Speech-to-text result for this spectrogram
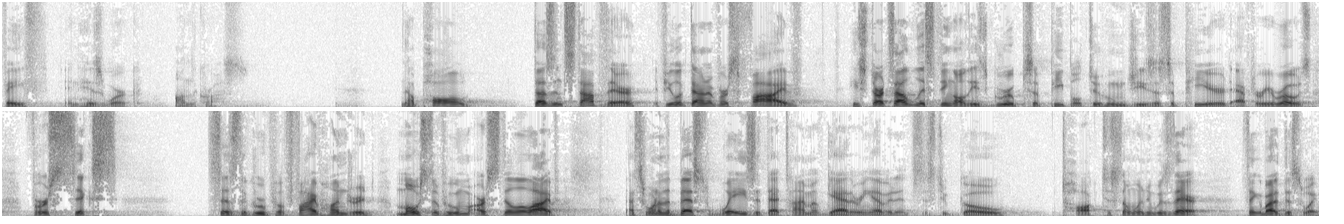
faith in His work on the cross. Now, Paul doesn't stop there. If you look down at verse 5, he starts out listing all these groups of people to whom Jesus appeared after he rose. Verse 6 says the group of 500, most of whom are still alive. That's one of the best ways at that time of gathering evidence, is to go talk to someone who was there. Think about it this way.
